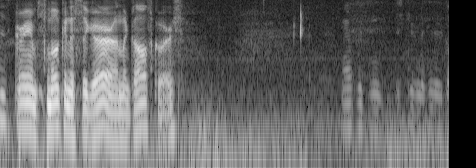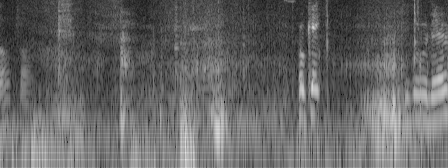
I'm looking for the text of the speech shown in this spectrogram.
There's Graham smoking a cigar on the golf course. Now if we can just give him a hit of golf ball. Okay. She's over there.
